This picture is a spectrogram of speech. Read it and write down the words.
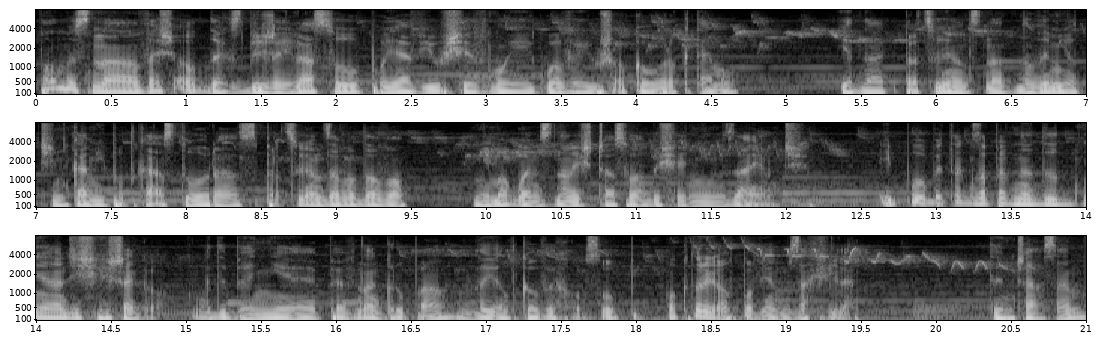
Pomysł na weź oddech z bliżej lasu pojawił się w mojej głowie już około rok temu. Jednak pracując nad nowymi odcinkami podcastu oraz pracując zawodowo, nie mogłem znaleźć czasu, aby się nim zająć. I byłoby tak zapewne do dnia dzisiejszego, gdyby nie pewna grupa wyjątkowych osób, o której opowiem za chwilę. Tymczasem,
